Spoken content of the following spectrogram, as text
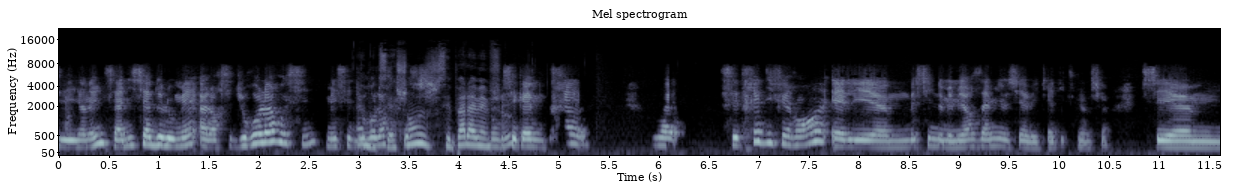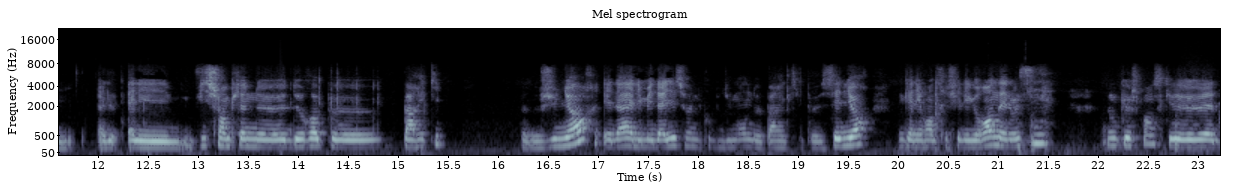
il y en a une, c'est Alicia Delomé. Alors, c'est du roller aussi, mais c'est du ah, roller Ça change, c'est pas la même donc chose. C'est quand même très. Ouais, c'est très différent. Elle est, euh, c'est une de mes meilleures amies aussi avec Alix, bien sûr. C'est, euh, elle, est vice-championne d'Europe euh, par équipe junior, et là, elle est médaillée sur une Coupe du Monde par équipe senior. Donc, elle est rentrée chez les grandes, elle aussi. Donc, je pense que elle,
